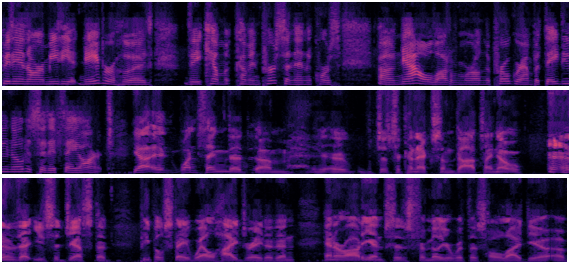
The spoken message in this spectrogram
but in our immediate neighborhood, they come come in person, and of course, uh, now a lot of them are on the program, but they do notice it if they aren't. Yeah, and one thing that um, uh, just to connect some dots, I know that you suggest that people stay well hydrated, and and our audience is familiar with this whole idea of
